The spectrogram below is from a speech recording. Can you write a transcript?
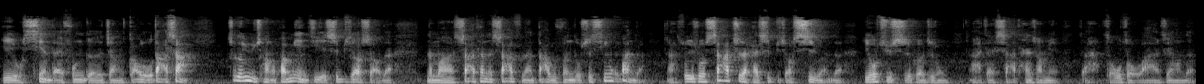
也有现代风格的这样高楼大厦。这个浴场的话面积也是比较小的。那么沙滩的沙子呢，大部分都是新换的啊，所以说沙质还是比较细软的，尤其适合这种啊在沙滩上面啊走走啊这样的。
